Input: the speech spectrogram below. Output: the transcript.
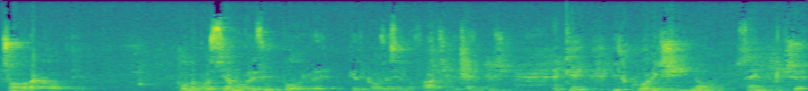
sono raccolti. Come possiamo presupporre che le cose siano facili e semplici e che il cuoricino semplice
